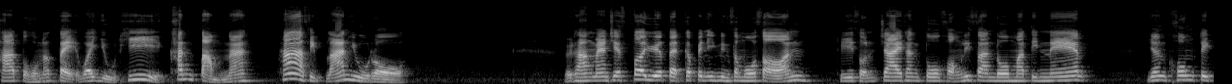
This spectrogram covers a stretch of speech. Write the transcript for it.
ค่าตัวของนักเตะไว้อยู่ที่ขั้นต่ำนะ 50 ล้านยูโร โดยทางแมนเชสเตอร์ยูไนเต็ดก็เป็นอีกหนึ่งสโมสร ที่สนใจทางตัวของลิซานโดมาติเนสยังคงติด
